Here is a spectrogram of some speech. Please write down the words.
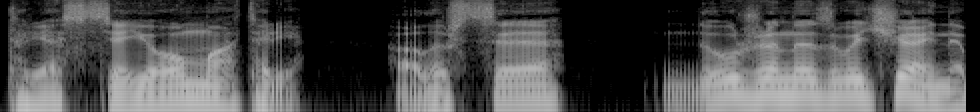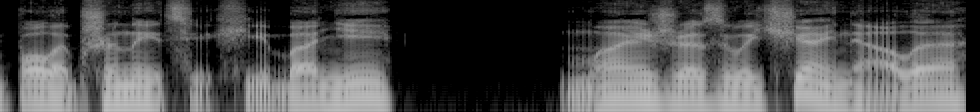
Трясся його матері, але ж це дуже незвичайне поле пшениці, хіба ні? Майже звичайне, але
